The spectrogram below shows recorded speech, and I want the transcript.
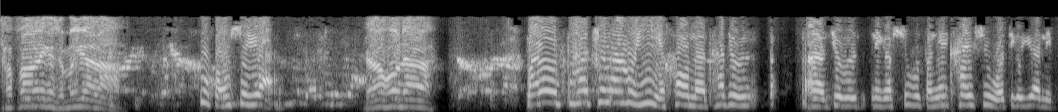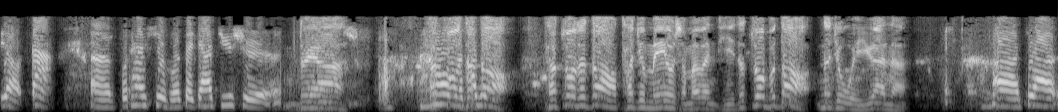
他发了一个什么愿啦？四弘誓愿。然后呢？完了，他听了录音以后呢，他就呃，就是那个师傅曾经开示我这个院里比较大，呃，不太适合在家居士。对呀、他做得到，他做得到，他就没有什么问题；他做不到，那就违愿了。啊，这样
